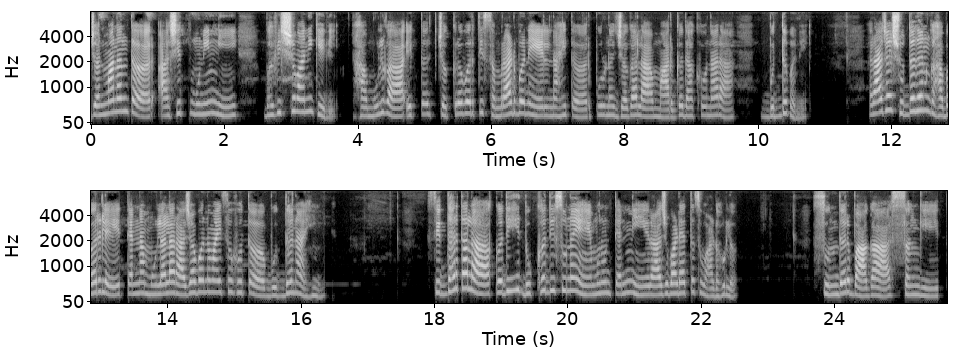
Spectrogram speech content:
जन्मानंतर आशित मुनींनी भविष्यवाणी केली. हा मुलगा एकतर चक्रवर्ती सम्राट बनेल नाहीतर पूर्ण जगाला मार्ग दाखवणारा बुद्ध बनेल. राजा शुद्धधन घाबरले त्यांना मुलाला राजा बनवायचं होतं बुद्ध नाही. सिद्धार्थाला कधीही दुःख दिसू नये म्हणून त्यांनी राजवाड्यातच वाढवलं. सुंदर बागा संगीत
